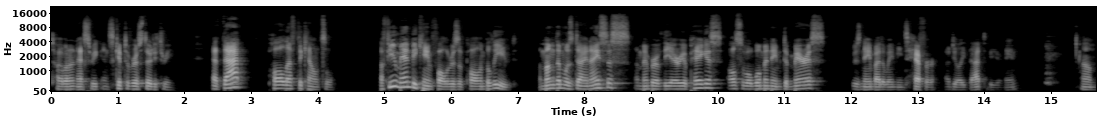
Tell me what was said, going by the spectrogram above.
Talk about it next week, and skip to verse 33. At that, Paul left the council. A few men became followers of Paul and believed. Among them was Dionysius, a member of the Areopagus, also a woman named Damaris, whose name, by the way, means heifer. How'd you like that to be your name? Um,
